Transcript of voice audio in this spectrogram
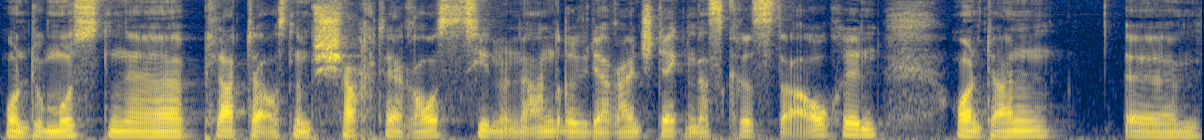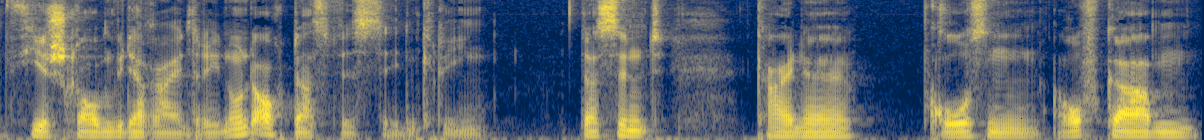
Und du musst eine Platte aus einem Schacht herausziehen und eine andere wieder reinstecken, das kriegst du auch hin. Und dann ähm, vier Schrauben wieder reindrehen. Und auch das wirst du hinkriegen. Das sind keine großen Aufgaben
